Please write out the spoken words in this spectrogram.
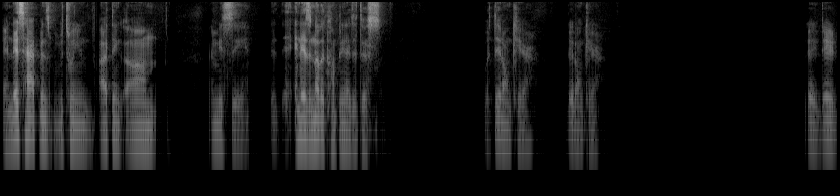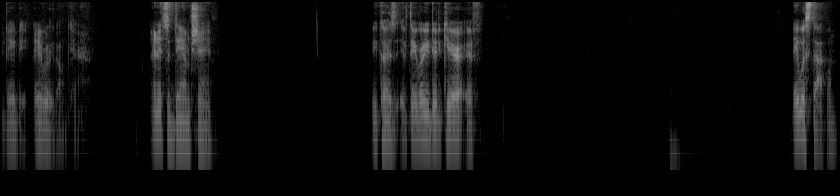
And this happens between I think um let me see. And there's another company that did this. But they don't care. They don't care. They they they they, they really don't care. And it's a damn shame. Because if they really did care, if they would stop them.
